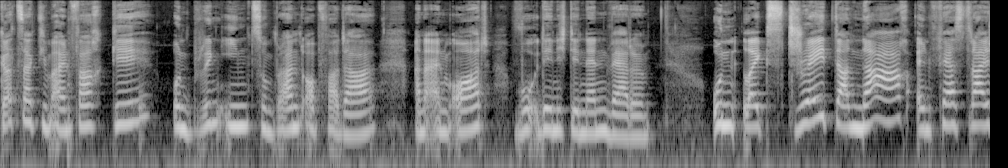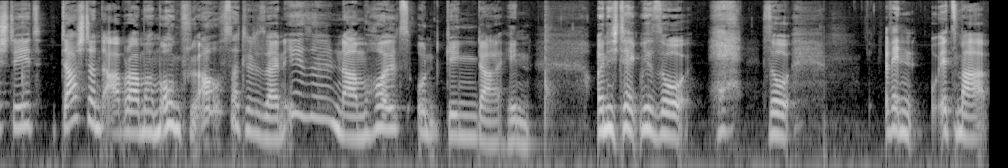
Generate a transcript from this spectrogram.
Gott sagt ihm einfach, geh und bring ihn zum Brandopfer da, an einem Ort, wo, den ich dir nennen werde. Und like straight danach in Vers 3 steht, da stand Abraham am Morgen früh auf, sattelte seinen Esel, nahm Holz und ging dahin. Und ich denke mir so, hä? So, wenn, jetzt mal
